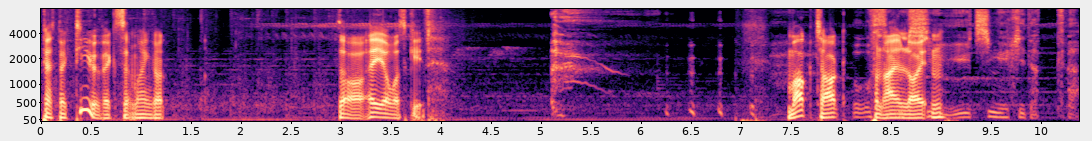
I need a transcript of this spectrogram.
Perspektive wechseln? Mein Gott. So, ey, ja, was geht? Mock Talk von allen Leuten. 一撃だった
